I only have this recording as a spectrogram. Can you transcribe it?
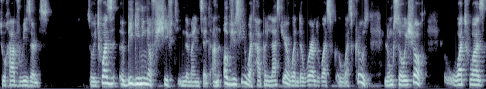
to have results. So it was a beginning of shift in the mindset. And obviously what happened last year when the world was, was closed, long story short, what was,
